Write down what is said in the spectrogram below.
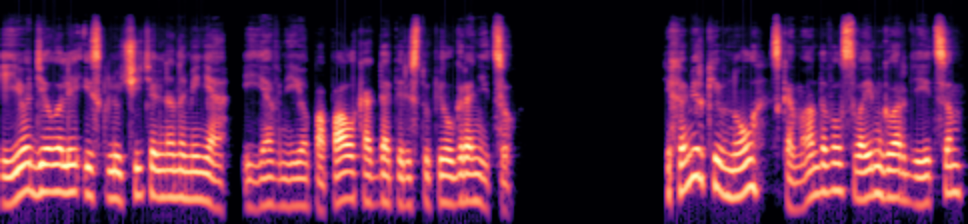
Ее делали исключительно на меня, и я в нее попал, когда переступил границу». Тихомир кивнул, скомандовал своим гвардейцам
